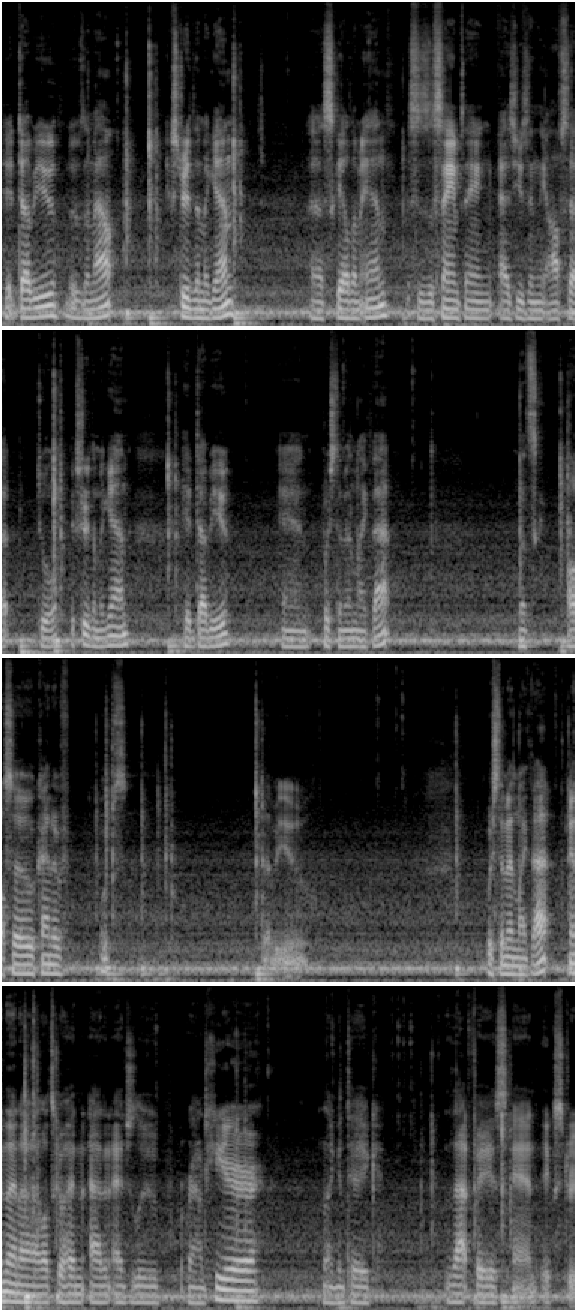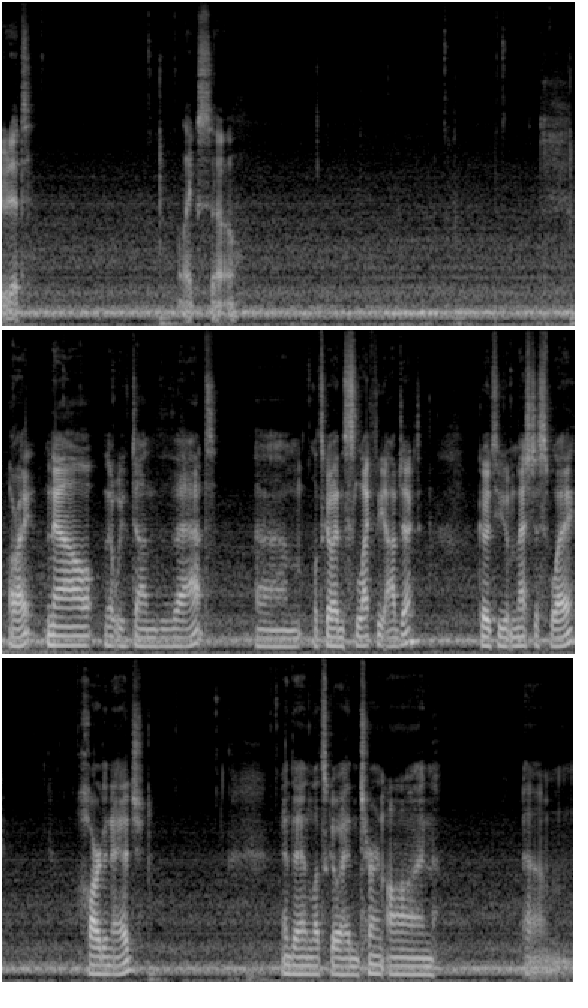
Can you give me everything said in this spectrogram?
hit W, move them out, extrude them again, uh, scale them in. This is the same thing as using the offset tool. Extrude them again, hit W, and push them in like that. Let's also kind of, oops, W, push them in like that. And then uh, let's go ahead and add an edge loop around here. And I can take that face and extrude it like so. All right, now that we've done that, um, let's go ahead and select the object. Go to Mesh Display, Harden Edge, and then let's go ahead and turn on, um,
